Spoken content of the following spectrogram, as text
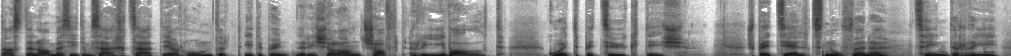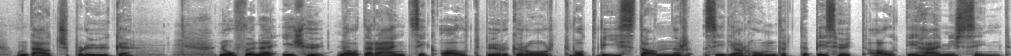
dass der Name seit dem 16. Jahrhundert in der bündnerischen Landschaft Riewald gut bezeugt ist. Speziell zu Nuffenen, zu Hinterrhein und auch zu Splügen. Nuffenen ist heute noch der einzige alte Bürgerort, wo die Weisstanner seit Jahrhunderten bis heute alte heimisch sind.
